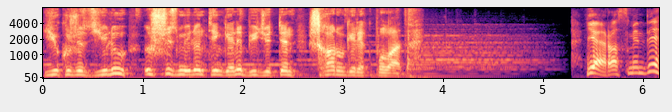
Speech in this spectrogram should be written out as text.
250-300 миллион теңгені бюджеттен шығару керек болады. Иә, расымен де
